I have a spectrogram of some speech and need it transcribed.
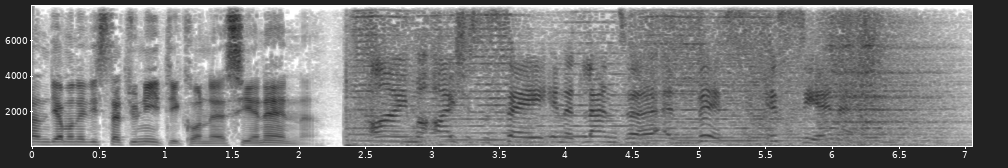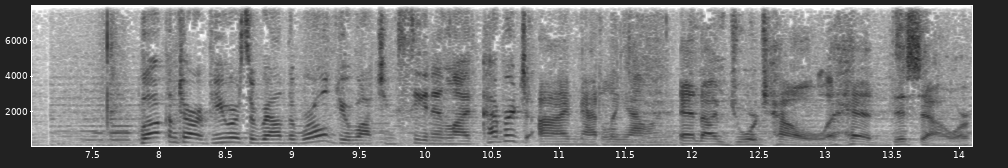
andiamo negli Stati Uniti con CNN. I'm Aisha Sasay in Atlanta and this is CNN. Welcome to our viewers around the world. You're watching CNN Live coverage. I'm Natalie Allen. And I'm George Howell. Ahead this hour,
